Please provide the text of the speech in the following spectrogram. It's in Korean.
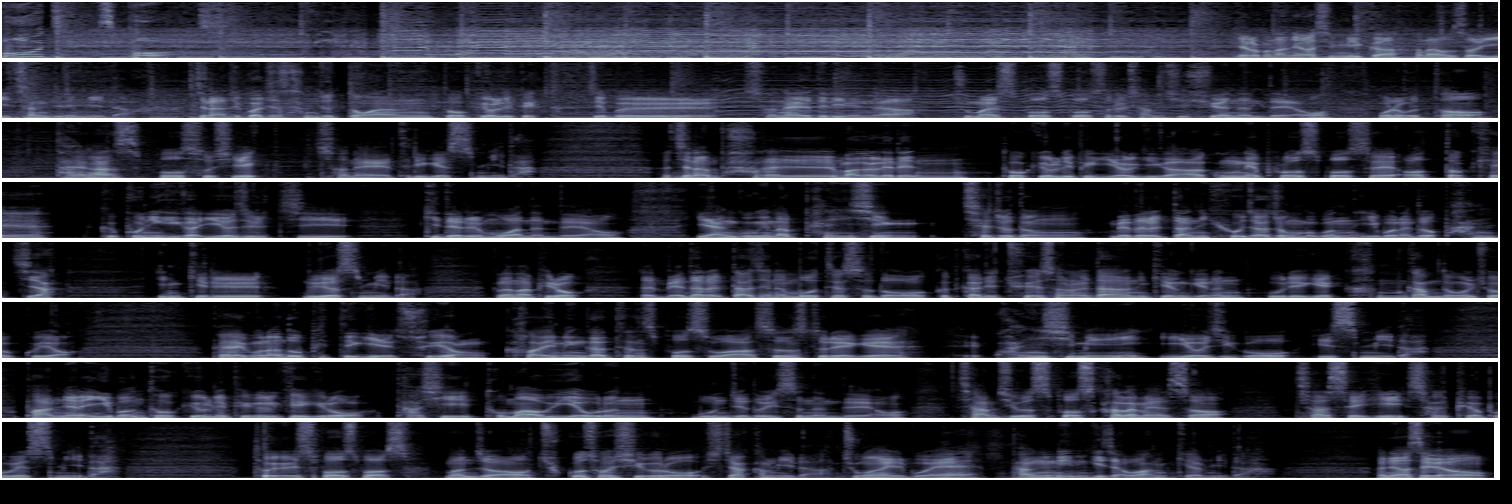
스포츠 스포츠. 여러분 안녕하십니까? 아나운서 이창진입니다. 지난주까지 3주 동안 도쿄올림픽 특집을 전해드리느라 주말 스포츠 스포츠를 잠시 쉬었는데요. 오늘부터 다양한 스포츠 소식 전해드리겠습니다. 지난 8일 막을 내린 도쿄올림픽 열기가 국내 프로스포츠에 어떻게 그 분위기가 이어질지 기대를 모았는데요. 양궁이나 펜싱, 체조 등 메달을 딴 효자 종목은 이번에도 반짝 인기를 누렸습니다. 그러나 비록 메달을 따지는 못했어도 끝까지 최선을 다한 경기는 우리에게 큰 감동을 줬고요. 배구나 높이뛰기, 수영, 클라이밍 같은 스포츠와 선수들에게 관심이 이어지고 있습니다. 반면에 이번 도쿄올림픽을 계기로 다시 도마 위에 오른 문제도 있었는데요. 잠시 후 스포츠 칼럼에서 자세히 살펴보겠습니다. 토요일 스포츠 버스 먼저 축구 소식으로 시작합니다. 중앙일보의 박린 기자와 함께합니다. 안녕하세요.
